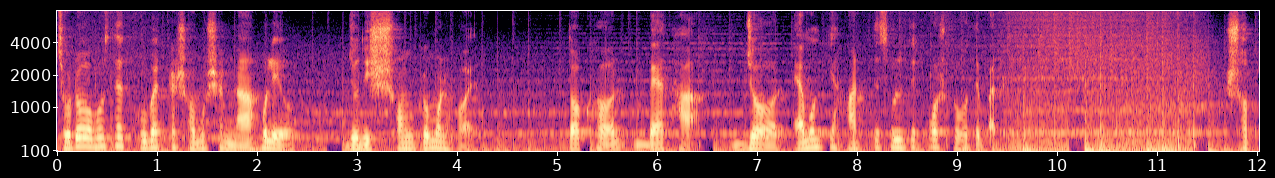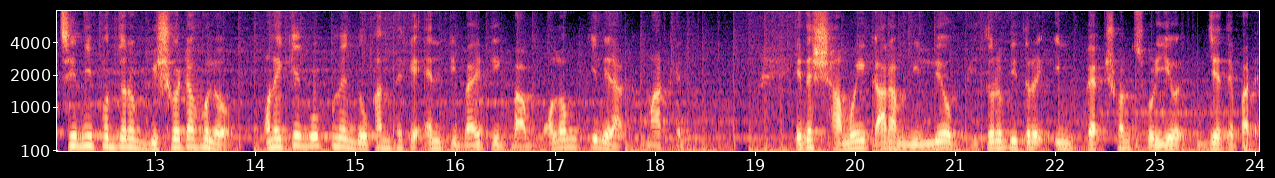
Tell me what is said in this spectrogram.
ছোট অবস্থায় খুব একটা সমস্যা না হলেও যদি সংক্রমণ হয়, তখন ব্যথা জ্বর, এমনকি হাঁটতে চলতে কষ্ট হতে পারে। সবচেয়ে বিপজ্জনক বিষয়টা হলো, অনেকে গোপনে দোকান থেকে অ্যান্টিবায়োটিক বা মলম কিনে রাখ, মাখেন। এদের সাময়িক আরাম মিললেও ভিতরে ভিতরে ইনফেকশন ছড়িয়ে যেতে পারে।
